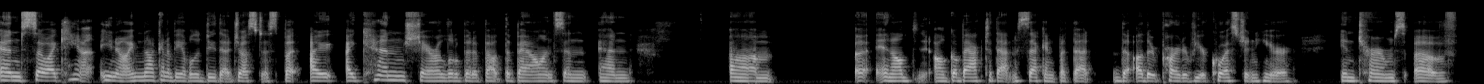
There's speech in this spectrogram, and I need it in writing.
And so i can't you know i'm not going to be able to do that justice but i i can share a little bit about the balance and and um uh, and i'll i'll go back to that in a second but that the other part of your question here in terms of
